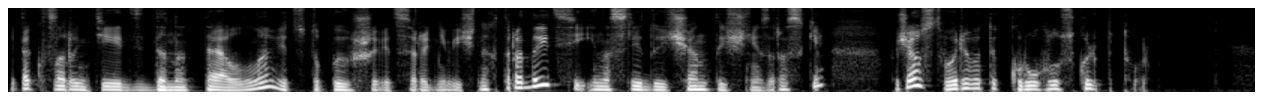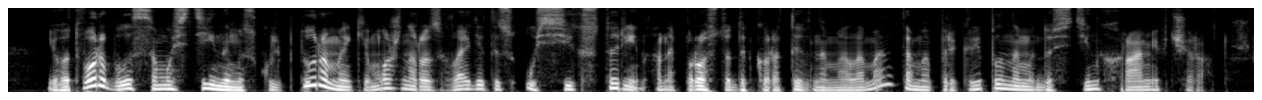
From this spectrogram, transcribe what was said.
І так флорентієць Донателло, відступивши від середньовічних традицій і наслідуючи античні зразки, почав створювати круглу скульптуру. Його твори були самостійними скульптурами, які можна розгледіти з усіх сторін, а не просто декоративними елементами, прикріпленими до стін храмів чи ратуш.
